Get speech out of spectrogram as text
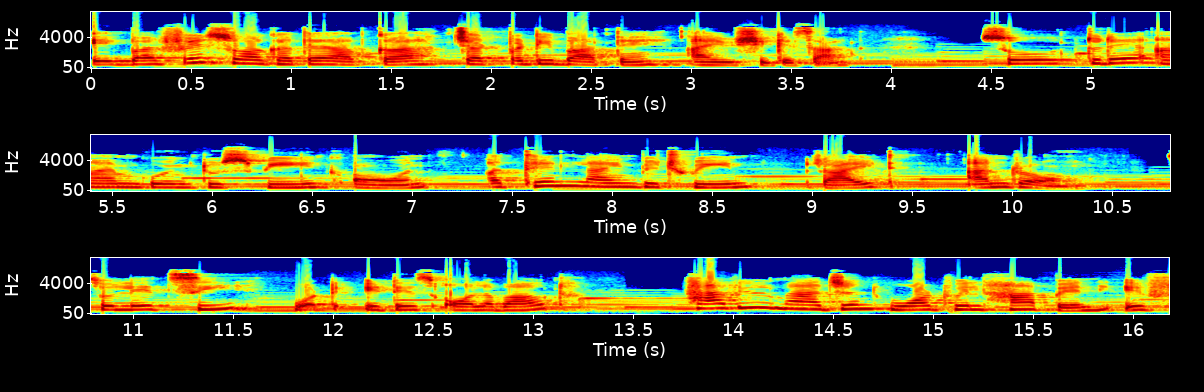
एक बार फिर स्वागत है आपका चटपटी बातें आयुषी के साथ। So today I am going to speak on a thin line between right and wrong so let's see what it is all about have you imagine what will happen if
